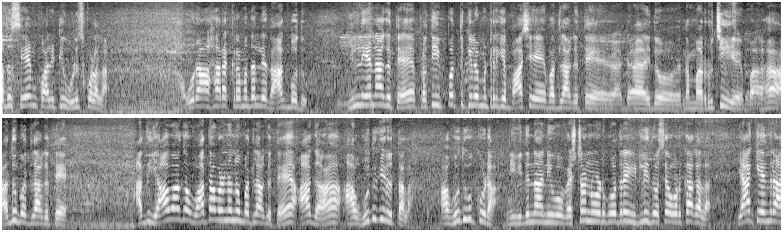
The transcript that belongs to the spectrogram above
ಅದು ಸೇಮ್ ಕ್ವಾಲಿಟಿ ಉಳಿಸ್ಕೊಳ್ಳಲ್ಲ. ಅವರ ಆಹಾರ ಕ್ರಮದಲ್ಲಿ ಅದಾಗ್ಬೋದು. ಇಲ್ಲಿ ಏನಾಗುತ್ತೆ, ಪ್ರತಿ ಇಪ್ಪತ್ತು ಕಿಲೋಮೀಟ್ರಿಗೆ ಭಾಷೆ ಬದಲಾಗುತ್ತೆ ಇದು ನಮ್ಮ ರುಚಿ ಅದು ಬದಲಾಗುತ್ತೆ. ಅದು ಯಾವಾಗ ವಾತಾವರಣನೂ ಬದಲಾಗುತ್ತೆ, ಆಗ ಆ ಹುದುಗಿರುತ್ತಲ್ಲ ಆ ಹುದುಗು ಕೂಡ. ನೀವು ಇದನ್ನು ನೀವು ವೆಸ್ಟರ್ನ್ ಹೋದರೆ ಇಡ್ಲಿ ದೋಸೆ ವರ್ಕ್ ಆಗಲ್ಲ. ಯಾಕೆ ಅಂದರೆ ಆ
